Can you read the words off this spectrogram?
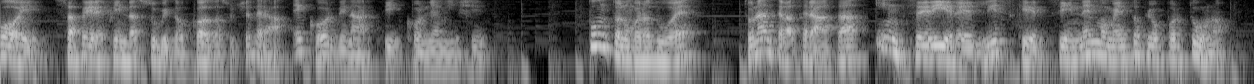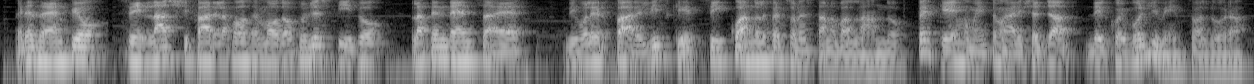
puoi sapere fin da subito cosa succederà e coordinarti con gli amici. Punto numero 2. Durante la serata inserire gli scherzi nel momento più opportuno. Per esempio, se lasci fare la cosa in modo autogestito, la tendenza è di voler fare gli scherzi quando le persone stanno ballando perché nel momento magari c'è già del coinvolgimento allora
